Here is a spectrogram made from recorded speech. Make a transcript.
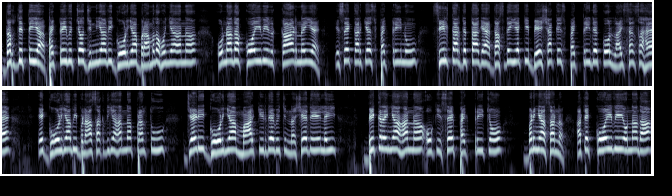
ਦਬਸ ਦਿੱਤੀ ਹੈ ਫੈਕਟਰੀ ਵਿੱਚੋਂ ਜਿੰਨੀਆਂ ਵੀ ਗੋਲੀਆਂ ਬਰਾਮਦ ਹੋਈਆਂ ਹਨ, ਉਹਨਾਂ ਦਾ ਕੋਈ ਵੀ ਰਿਕਾਰਡ ਨਹੀਂ ਹੈ। ਇਸੇ ਕਰਕੇ ਇਸ ਫੈਕਟਰੀ ਨੂੰ ਸੀਲ ਕਰ ਦਿੱਤਾ ਗਿਆ। ਦੱਸ ਦਈਏ ਕਿ ਬੇਸ਼ੱਕ ਇਸ ਫੈਕਟਰੀ ਦੇ ਕੋਲ ਲਾਇਸੈਂਸ ਹੈ, ਇਹ ਗੋਲੀਆਂ ਵੀ ਬਣਾ ਸਕਦੀਆਂ ਹਨ, ਪਰੰਤੂ ਜਿਹੜੀ ਗੋਲੀਆਂ ਮਾਰਕੀਟ ਦੇ ਵਿੱਚ ਨਸ਼ੇ ਦੇ ਲਈ ਵਿਕ ਰਹੀਆਂ ਹਨ, ਉਹ ਕਿਸੇ ਫੈਕਟਰੀ ਚੋਂ ਬਣੀਆਂ ਸਨ ਅਤੇ ਕੋਈ ਵੀ ਉਹਨਾਂ ਦਾ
